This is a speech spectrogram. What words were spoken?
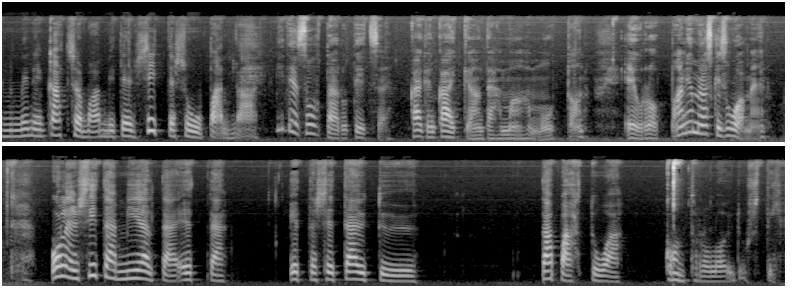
niin menen katsomaan, miten sitten suupannaan. Miten suhtaudut itse kaiken kaikkiaan tähän maahanmuuttoon Eurooppaan ja myöskin Suomeen? Olen sitä mieltä, että, että se täytyy tapahtua kontrolloidusti,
